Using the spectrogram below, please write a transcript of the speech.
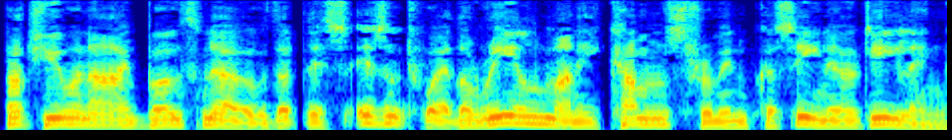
But you and I both know that this isn't where the real money comes from in casino dealing.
